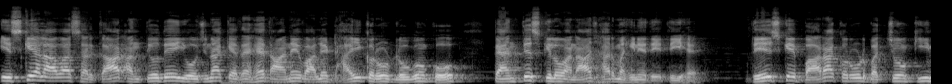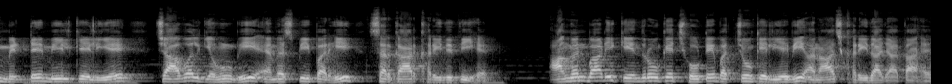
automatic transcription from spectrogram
इसके अलावा सरकार अंत्योदय योजना के तहत आने वाले ढाई करोड़ लोगों को 35 किलो अनाज हर महीने देती है। देश के 12 करोड़ बच्चों की मिड डे मील के लिए चावल, गेहूँ भी एमएसपी पर ही सरकार खरीदती है। आंगनबाड़ी केंद्रों के छोटे बच्चों के लिए भी अनाज खरीदा जाता है।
